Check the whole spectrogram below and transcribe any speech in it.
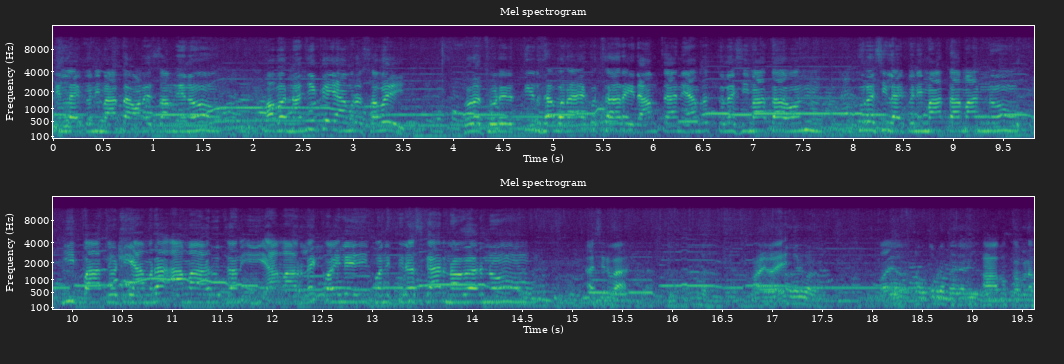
तिनलाई पनि माता भनेर सम्झिनु। अब नजिकै हाम्रो सबै छोरा छोडेर तीर्थ बनाएको चारै धाम चाहने हाम्रो तुलसी माता हुन्। तुलसीलाई पनि माता मान्नु। यी पाँचवटी हाम्रा आमाहरू छन्। यी आमाहरूलाई कहिल्यै पनि तिरस्कार नगर्नु। आशीर्वाद। भयो है। भयो अब कपडा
